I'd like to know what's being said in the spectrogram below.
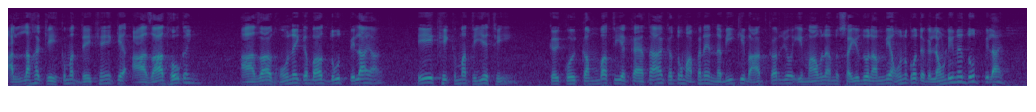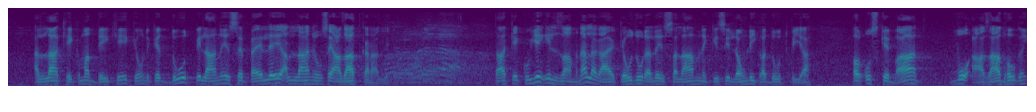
اللہ کی حکمت دیکھیں کہ آزاد ہو گئی آزاد ہونے کے بعد دودھ پلایا۔ ایک حکمت یہ تھی کہ کوئی کمبت یہ کہتا کہ تم اپنے نبی کی بات کر جو، امام سعید الانبیاء، ان کو دیکھ لونڈی نے دودھ پلایا اللہ کی حکمت دیکھیے کہ ان کے دودھ پلانے سے پہلے اللہ نے اسے آزاد کرا لیا۔ تاکہ کوئی یہ الزام نہ لگائے کہ حضور علیہ السلام نے کسی لونڈی کا دودھ پیا اور اس کے بعد وہ آزاد ہو گئی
